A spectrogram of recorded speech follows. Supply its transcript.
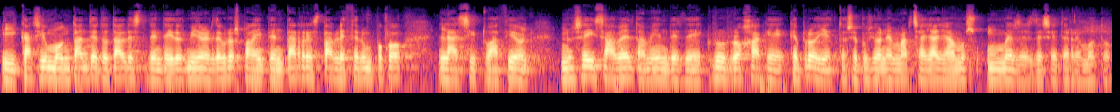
y casi un montante total de 72 millones de euros para intentar restablecer un poco la situación. No sé, Isabel, también desde Cruz Roja, ¿qué, proyectos se pusieron en marcha ya? Llevamos un mes desde ese terremoto.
